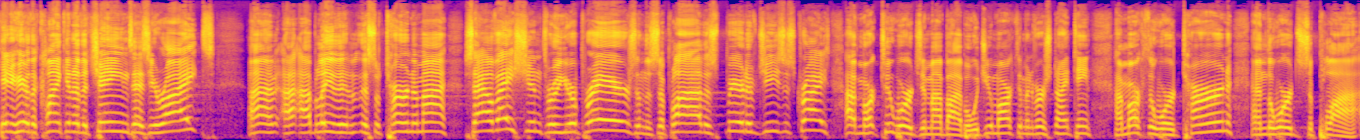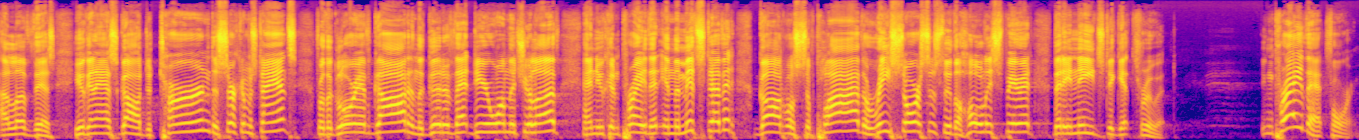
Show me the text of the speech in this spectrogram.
Can you hear the clanking of the chains as he writes? I, I, believe that this will turn to my salvation through your prayers and the supply of the Spirit of Jesus Christ. I've marked two words in my Bible. Would you mark them in verse 19? I marked the word turn and the word supply. I love this. You can ask God to turn the circumstance for the glory of God and the good of that dear one that you love, and you can pray that in the midst of it, God will supply the resources through the Holy Spirit that He needs to get through it. You can pray that for Him.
